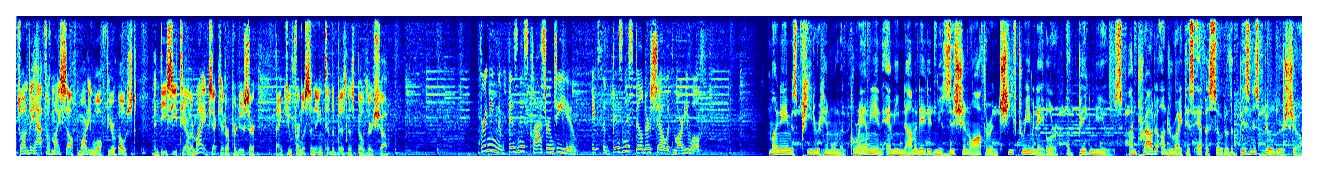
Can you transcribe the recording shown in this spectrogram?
So on behalf of myself, Marty Wolff, your host, and DC Taylor, my executive producer, thank you for listening to the Business Builders Show. Bringing the business classroom to you. It's the Business Builders Show with Marty Wolff. My name is Peter Himmelman, Grammy and Emmy nominated musician, author, and chief dream enabler of Big Muse. I'm proud to underwrite this episode of the Business Builders Show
